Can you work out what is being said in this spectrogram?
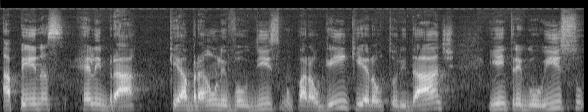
apenas relembrar que Abraão levou o dízimo para alguém que era autoridade e entregou isso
